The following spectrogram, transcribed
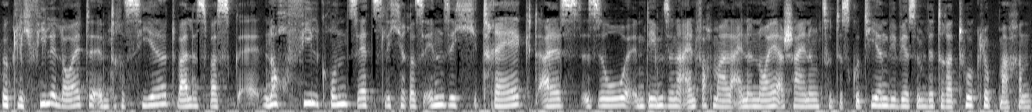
wirklich viele Leute interessiert, weil es was äh, noch viel Grundsätzlicheres in sich trägt, als so in dem Sinne einfach mal eine neue Erscheinung zu diskutieren, wie wir es im Literaturclub machen.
